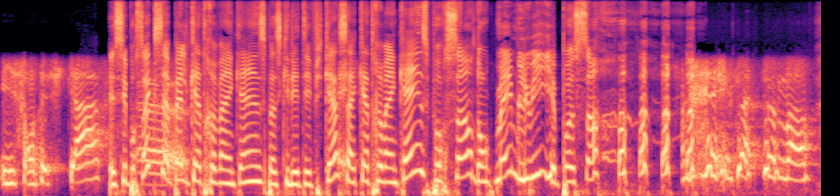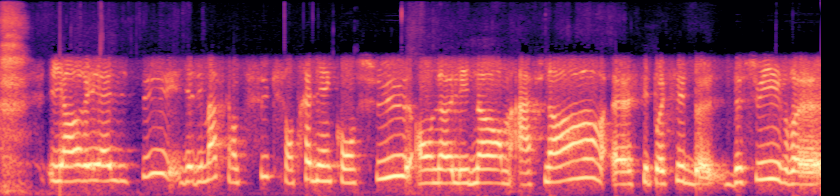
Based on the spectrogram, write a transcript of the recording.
ils sont efficaces. Et c'est pour ça qu'il s'appelle 95, parce qu'il est efficace à 95 donc même lui, il n'est pas 100 Exactement. Et en réalité, il y a des masques en tissu qui sont très bien conçus. On a les normes AFNOR. Euh, c'est possible de suivre euh,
